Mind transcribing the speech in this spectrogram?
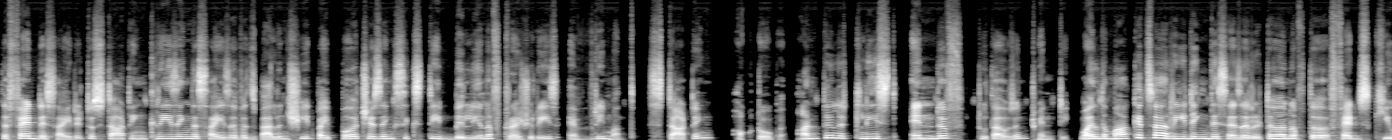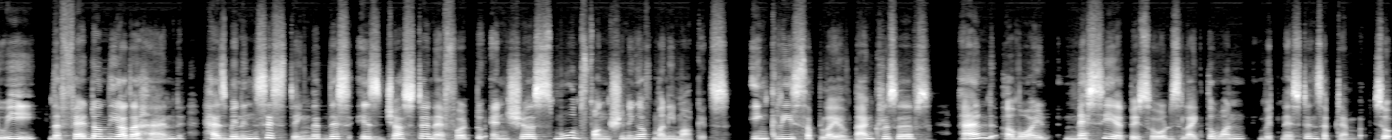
the Fed decided to start increasing the size of its balance sheet by purchasing 60 billion of treasuries every month, starting October until at least end of 2020. While the markets are reading this as a return of the Fed's QE, the Fed on the other hand has been insisting that this is just an effort to ensure smooth functioning of money markets, increase supply of bank reserves, and avoid messy episodes like the one witnessed in September. So,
